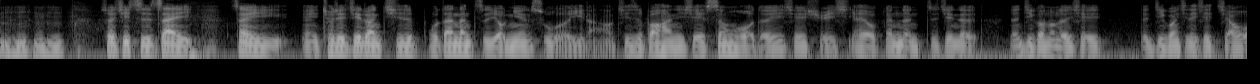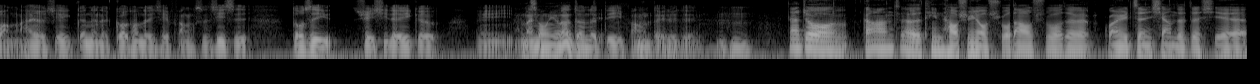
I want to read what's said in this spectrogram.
嗯哼嗯哼。所以其实在，在在诶求学阶段，其实不单单只有念书而已啦，哦，其实包含一些生活的一些学习，还有跟人之间的人际沟通的一些。人际关系的一些交往，还有一些跟人的沟通的一些方式，其实都是学习的一个诶蛮重要的地方。对对对，嗯哼。那就刚刚这个听陶勋有说到说这个关于正向的这些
